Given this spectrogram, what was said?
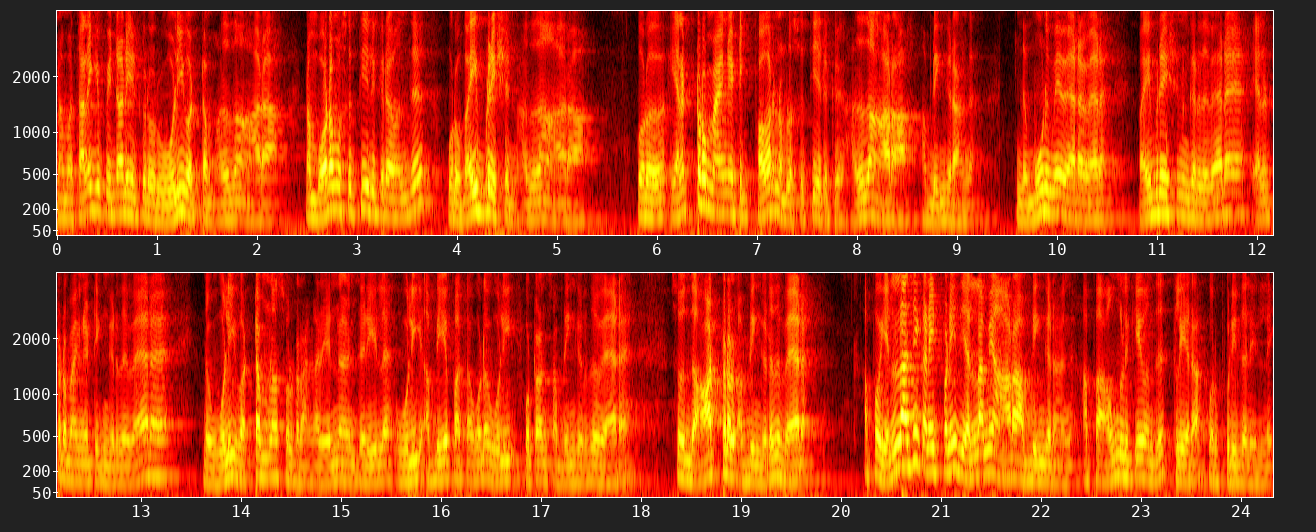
நம்ம தலைக்கு பின்னாடி இருக்கிற ஒரு ஒளிவட்டம் அதுதான் ஆறா. நம்ம உடம்பை சுற்றி இருக்கிற வந்து ஒரு வைப்ரேஷன் அதுதான் ஆறா. ஒரு எலக்ட்ரோ மேக்னெட்டிக் பவர் நம்மளை சுற்றி இருக்குது அதுதான் ஆறா அப்படிங்கிறாங்க. இந்த மூணுமே வேறு வேறு. வைப்ரேஷனுங்கிறது வேறு எலக்ட்ரோ மேக்னெட்டிக்ங்கிறது வேறு. இந்த ஒளி வட்டம்லாம் சொல்கிறாங்க அது என்னன்னு தெரியல. ஒளி அப்படியே பார்த்தா கூட ஒளி ஃபோட்டான்ஸ் அப்படிங்கிறது வேறு. ஸோ இந்த ஆற்றல் அப்படிங்கிறது வேறு. அப்போ எல்லாத்தையும் கனெக்ட் பண்ணி இது எல்லாமே ஆறா அப்படிங்கிறாங்க. அப்போ அவங்களுக்கே வந்து கிளியராக ஒரு புரிதல் இல்லை.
